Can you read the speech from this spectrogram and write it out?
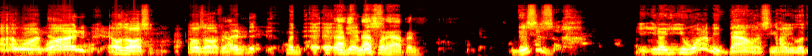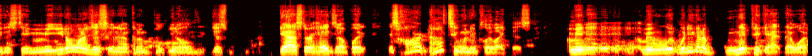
I want one. That was awesome. That was awesome. Yeah. And, but uh, that's, again, that's this, what happened. This is, you know, you want to be balanced in how you look at this team. I mean, you don't want to just you know kind of you know just gas their heads up, but it's hard not to when they play like this. I mean, eh, eh, eh, I mean, what, what are you going to nitpick at? That what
